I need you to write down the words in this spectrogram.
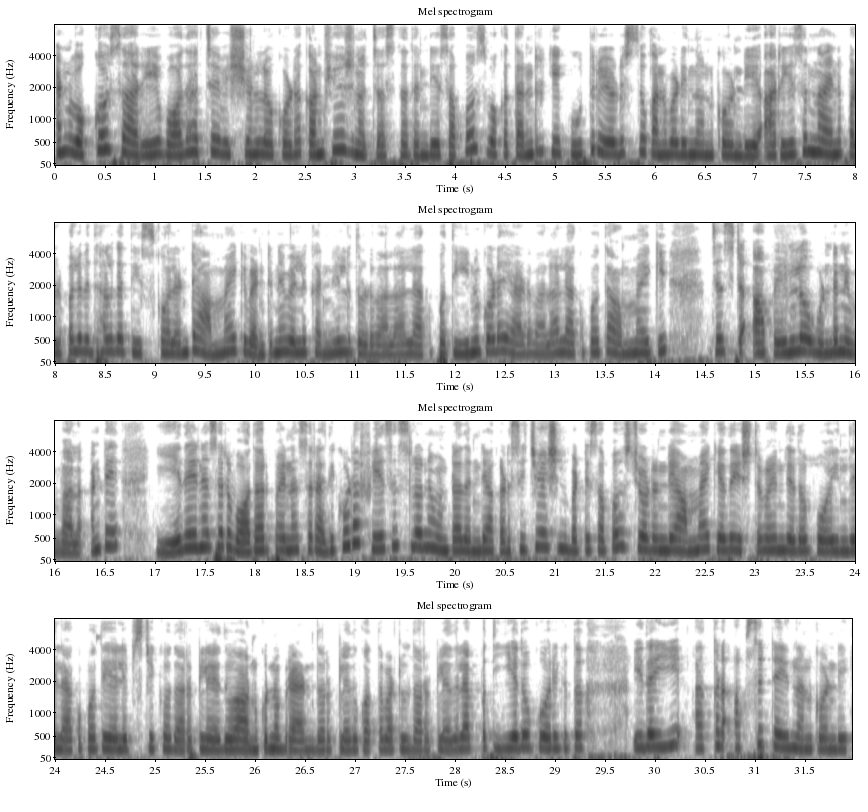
అండ్ ఒక్కోసారి ఓదార్చే విషయంలో కూడా కన్ఫ్యూజన్ వచ్చేస్తుందండి. సపోజ్ ఒక తండ్రికి కూతురు ఏడుస్తూ కనబడింది అనుకోండి ఆ రీజన్ ఆయన పలు పలు విధాలుగా తీసుకోవాలంటే ఆ అమ్మాయికి వెంటనే వెళ్ళి కన్నీళ్ళు తొడవాలా? లేకపోతే ఈయన కూడా ఏడవాలా? లేకపోతే ఆ అమ్మాయికి జస్ట్ ఆ పెయిన్లో ఉండనివ్వాలా? అంటే ఏదైనా సరే ఓదార్పు అయినా సరే అది కూడా ఫేసెస్లోనే ఉంటుందండి. అక్కడ సిచ్యువేషన్ బట్టి సపోజ్ చూడండి ఆ అమ్మాయికి ఏదో ఇష్టమైంది ఏదో పోయింది లేకపోతే ఏ లిప్స్టిక్ దొరకలేదు అనుకున్న బ్రాండ్ దొరకలేదు కొత్త బట్టలు దొరకలేదు లేకపోతే ఏదో కోరికతో ఇదయ్యి అక్కడ అప్సెట్ అయింది అనుకోండి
